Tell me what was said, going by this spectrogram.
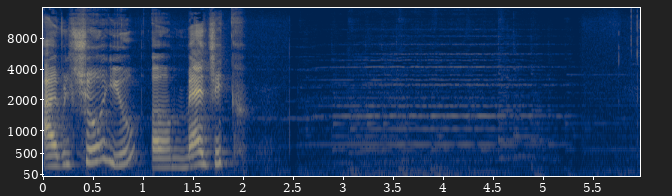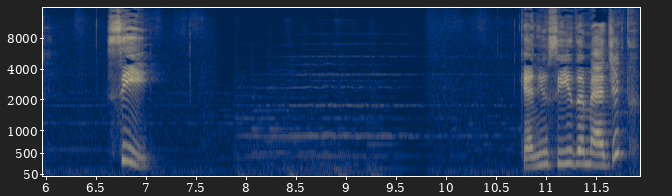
I will show you a magic. See Can you see the magic?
